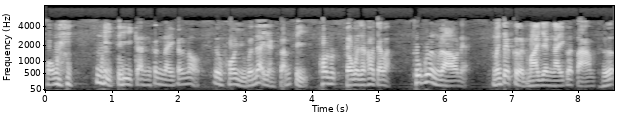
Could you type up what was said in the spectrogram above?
พอไม่ไม่ตีกันข้างในข้างนอกเออพออยู่กันได้อย่างสันติเพราะเราก็จะเข้าใจว่า ทุกเรื่องราวเนี่ย มันจะเกิดมายังไงก็ตามเถอะ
